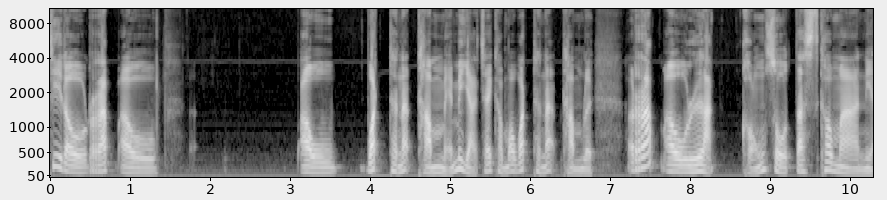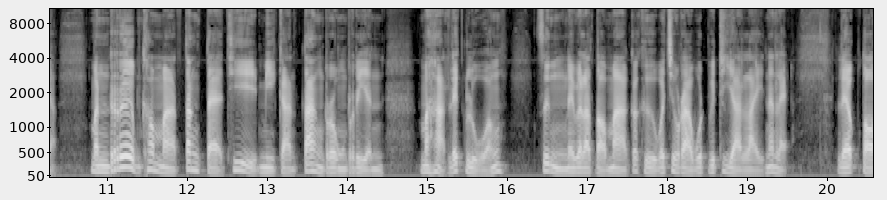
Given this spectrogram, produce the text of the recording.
ที่เรารับเอาเอาวัฒนธรรมแหมไม่อยากใช้คำว่าวัฒนธรรมเลย รับเอาหลักของโซตัสเข้ามาเนี่ย มันเริ่มเข้ามาตั้งแต่ที่มีการตั้งโรงเรียน มหาดเล็กหลวง ซึ่งในเวลาต่อมาก็คือวชิราวุธวิทยาลัยนั่นแหละ แล้วต่อ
